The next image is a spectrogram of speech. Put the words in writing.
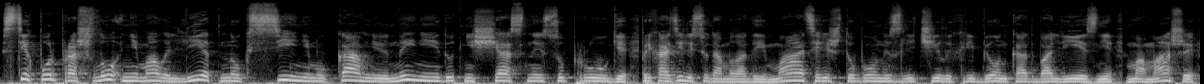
С тех пор прошло немало лет, но к синему камню ныне идут несчастные супруги. Приходили сюда молодые матери, чтобы он излечил их ребенка от болезни. Мамаши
